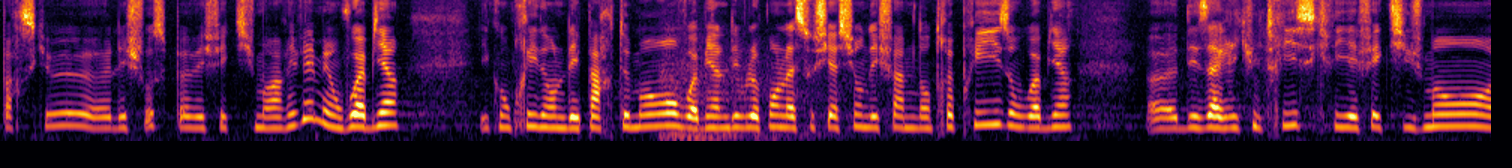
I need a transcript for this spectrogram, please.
Parce que les choses peuvent effectivement arriver. Mais on voit bien, y compris dans le département, on voit bien le développement de l'association des femmes d'entreprise, on voit bien des agricultrices qui effectivement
